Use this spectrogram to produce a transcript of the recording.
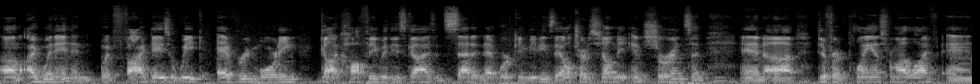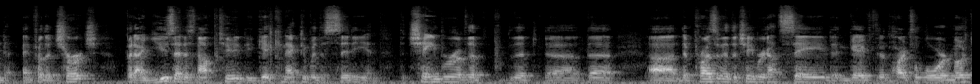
um, I went in and went five days a week, every morning, got coffee with these guys, and sat at networking meetings. They all tried to sell me insurance and and uh, different plans for my life and and for the church. But I use that as an opportunity to get connected with the city and the chamber of the the uh, the uh, the president of the chamber got saved and gave their heart to the Lord. Most,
